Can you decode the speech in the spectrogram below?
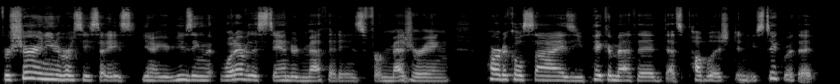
for sure in university studies, you know, you're using whatever the standard method is for measuring particle size. You pick a method that's published and you stick with it.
